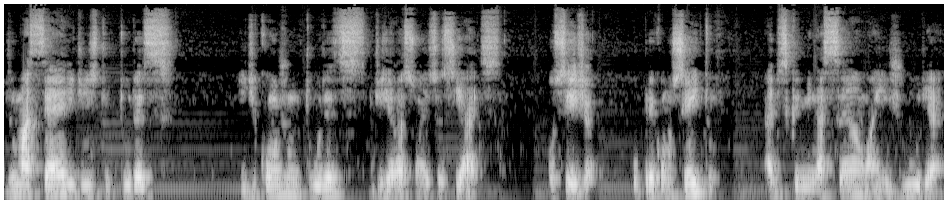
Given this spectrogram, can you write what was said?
de uma série de estruturas e de conjunturas de relações sociais. Ou seja, o preconceito, a discriminação, a injúria,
